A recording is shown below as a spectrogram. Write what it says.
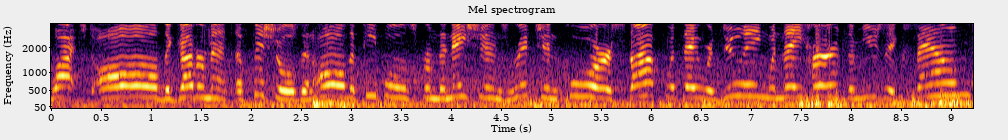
watched all the government officials and all the peoples from the nations, rich and poor, stop what they were doing when they heard the music sound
